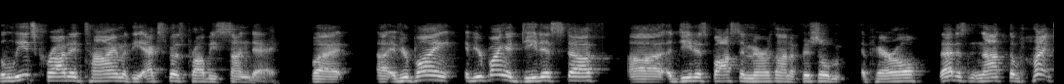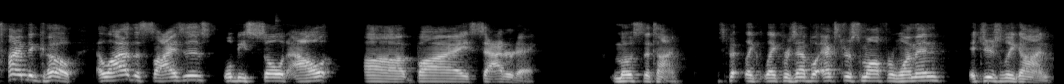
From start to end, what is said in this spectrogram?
The least crowded time at the expo is probably Sunday. But uh, if you're buying if you're buying Adidas stuff, uh, Adidas Boston Marathon official apparel, that is not the right time to go. A lot of the sizes will be sold out uh, by Saturday, most of the time. Like like for example, extra small for women, it's usually gone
